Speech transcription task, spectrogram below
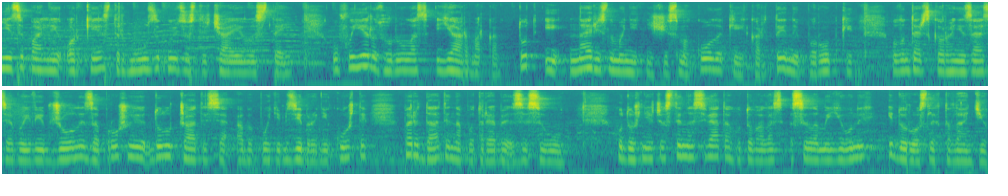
Муніципальний оркестр музикою зустрічає гостей. У фоє розгорнулась ярмарка. Тут і найрізноманітніші смаколики, і картини, поробки. Волонтерська організація Бойові бджоли запрошує долучатися, аби потім зібрані кошти передати на потреби ЗСУ. Художня частина свята готувалась силами юних і дорослих талантів.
